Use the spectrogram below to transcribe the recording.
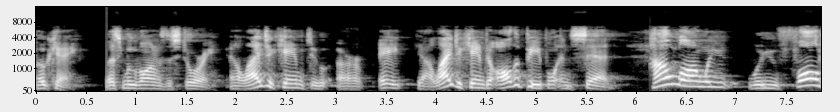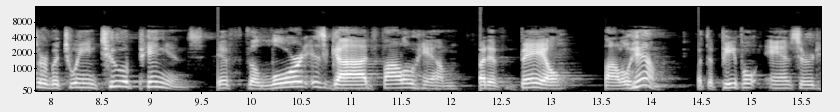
Okay, let's move on with the story. And Elijah came to, or yeah, Elijah came to all the people and said, How long will you, will you falter between two opinions? If the Lord is God, follow him, but if Baal, follow him. But the people answered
